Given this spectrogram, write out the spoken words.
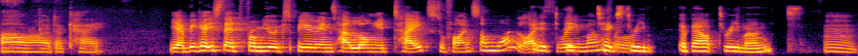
All right, okay. Yeah, because is that from your experience how long it takes to find someone? Like It, three it months? It takes or- three, about three months. Mm,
